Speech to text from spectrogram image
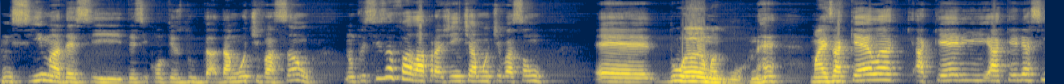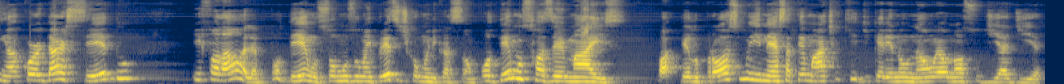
em cima desse, desse contexto da, da motivação, não precisa falar para a gente a motivação é, do âmago, né? Mas aquela, aquele, aquele assim, acordar cedo e falar, olha, podemos, somos uma empresa de comunicação, podemos fazer mais pelo próximo e nessa temática que, de querendo ou não, é o nosso dia a dia.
